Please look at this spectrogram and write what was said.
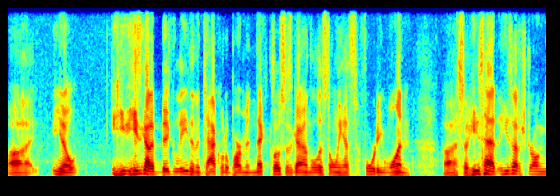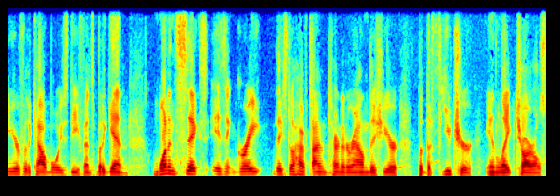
Uh, you know, he, he's got a big lead in the tackle department. Next closest guy on the list only has 41. Uh, so he's had he's had a strong year for the Cowboys defense. But again, one and six isn't great. They still have time to turn it around this year. But the future in Lake Charles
